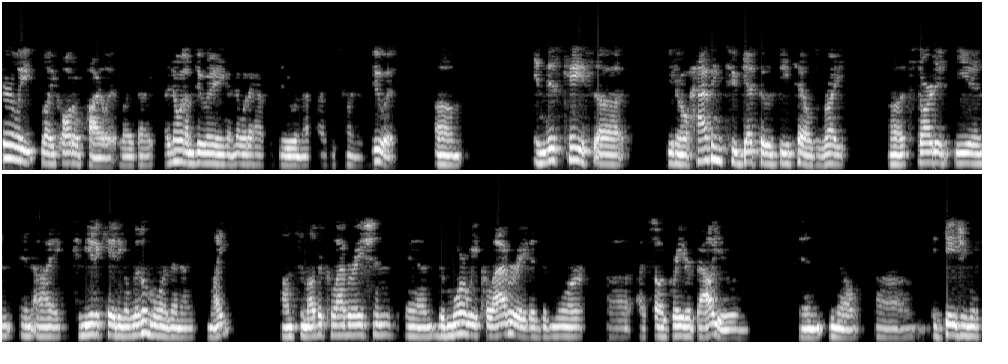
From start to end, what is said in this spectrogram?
fairly like autopilot. Like I, I know what I'm doing. I know what I have to do and I, I just kind of do it. Um, in this case, uh, you know, having to get those details right, uh, started Ian and I communicating a little more than I might on some other collaborations. And the more we collaborated, the more, uh, I saw greater value in, in you know, um, engaging with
